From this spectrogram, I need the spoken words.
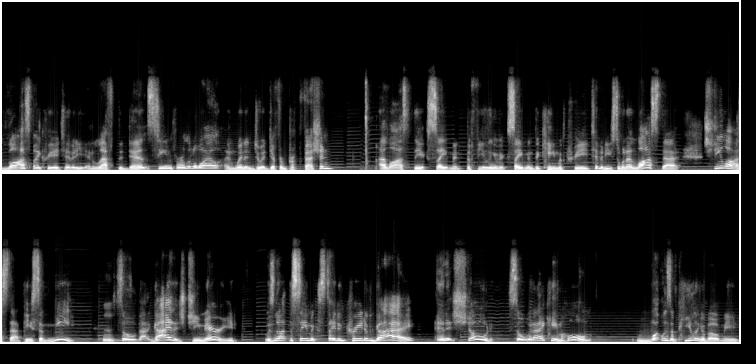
lost my creativity and left the dance scene for a little while and went into a different profession, I lost the excitement, the feeling of excitement that came with creativity. So when I lost that, she lost that piece of me. Mhm. So that guy that she married was not the same excited, creative guy, and it showed. So when I came home, what was appealing about me?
